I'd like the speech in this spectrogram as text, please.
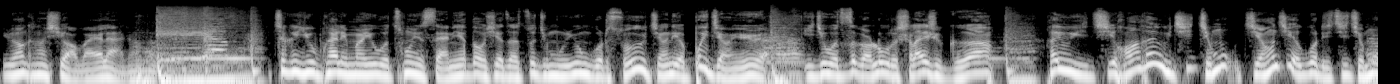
有人可能想歪了，真的。这个 U 盘里面有我从一三年到现在做节目用过的所有经典背景音乐，以及我自个儿录的十来首歌，还有一期好像还有一期节目讲解过的一期节目，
